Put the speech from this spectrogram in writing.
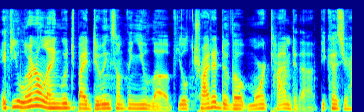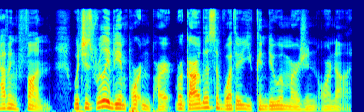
If you learn a language by doing something you love, you'll try to devote more time to that because you're having fun, which is really the important part, regardless of whether you can do immersion or not.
